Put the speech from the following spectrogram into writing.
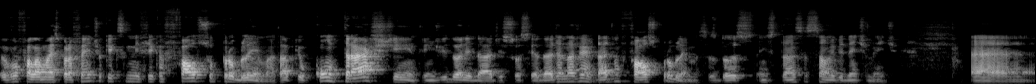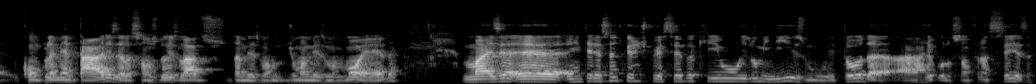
eu vou falar mais para frente o que, que significa falso problema, tá? Porque o contraste entre individualidade e sociedade é na verdade um falso problema. Essas duas instâncias são evidentemente é, complementares, elas são os dois lados da mesma, de uma mesma moeda. Mas é, é, é interessante que a gente perceba que o iluminismo e toda a Revolução Francesa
